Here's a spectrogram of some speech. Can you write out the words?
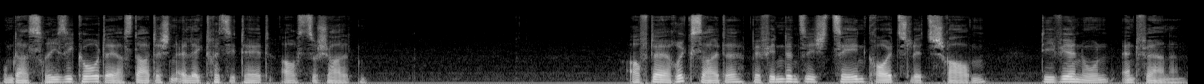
um das Risiko der statischen Elektrizität auszuschalten auf der Rückseite befinden sich zehn Kreuzschlitzschrauben, die wir nun entfernen.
